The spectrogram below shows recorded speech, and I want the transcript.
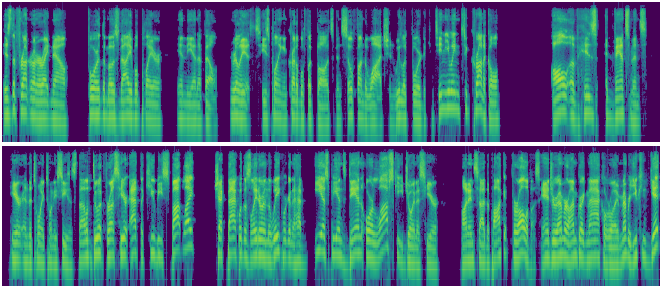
is the front runner right now for the most valuable player in the NFL. It really is. He's playing incredible football. It's been so fun to watch, and we look forward to continuing to chronicle all of his advancements here in the 2020 season. So that'll do it for us here at the QB Spotlight. Check back with us later in the week. We're going to have ESPN's Dan Orlovsky join us here on Inside the Pocket for all of us. Andrew Emmer, I'm Greg McElroy. Remember, you can get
